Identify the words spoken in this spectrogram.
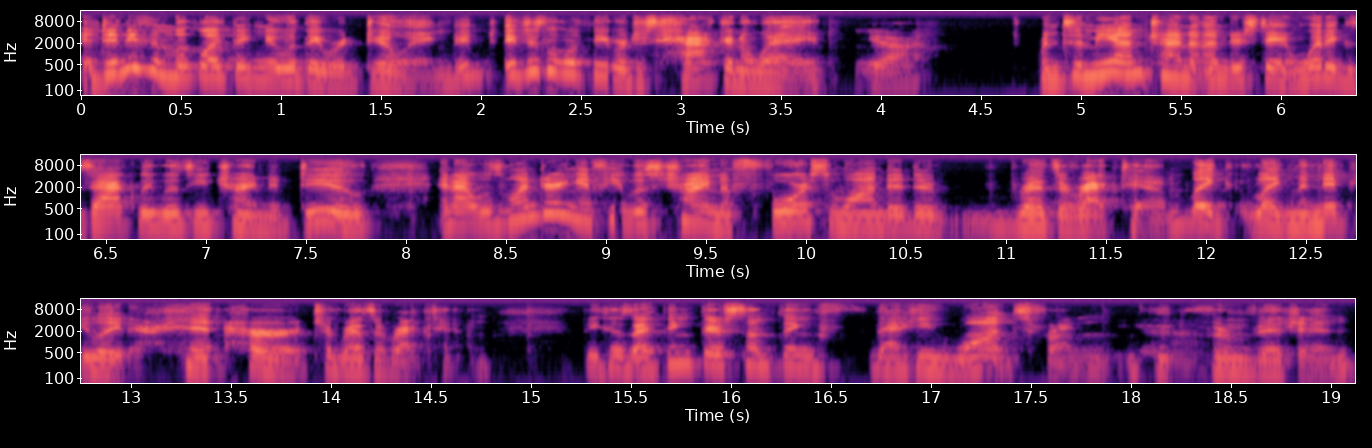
it didn't even look like they knew what they were doing. It, it just looked like they were just hacking away. yeah. And to me, I'm trying to understand what exactly was he trying to do, and I was wondering if he was trying to force Wanda to resurrect him, like like manipulate hi- her to resurrect him, because I think there's something that he wants from Yeah. from Vision,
